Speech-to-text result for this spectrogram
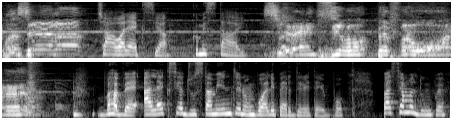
Buonasera. Ciao Alexia, come stai? Silenzio, per favore. Vabbè, Alexia giustamente non vuole perdere tempo. Passiamo al dunque.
